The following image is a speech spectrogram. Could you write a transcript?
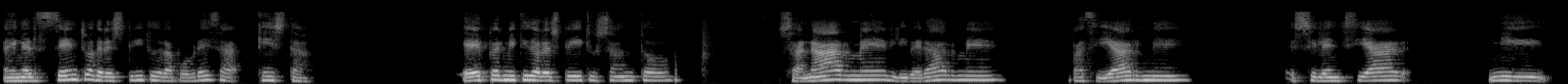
En el centro del espíritu de la pobreza, ¿qué está? He permitido al Espíritu Santo sanarme, liberarme, vaciarme, silenciar mi,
